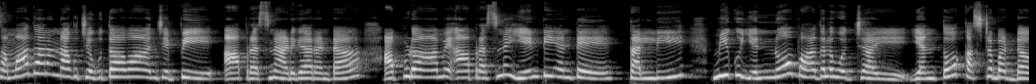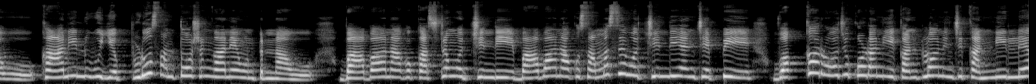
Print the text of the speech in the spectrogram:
సమాధానం నాకు చెబుతావా అని చెప్పి ఆ ప్రశ్న అడిగారంట. అప్పుడు ఆమె ఆ ప్రశ్న ఏంటి అంటే తల్లి మీకు ఎన్నో బాధలు వచ్చాయి. ఎంతో కష్టపడ్డావు. కానీ నువ్వు ఎప్పుడూ సంతోషంగానే ఉంటున్నావు. బాబా నాకు కష్టం వచ్చింది. బాబా నాకు సమస్య వచ్చింది అని చెప్పి ఒక్క రోజు కూడా నీ కంట్లో నుంచి కన్నీళ్ళే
